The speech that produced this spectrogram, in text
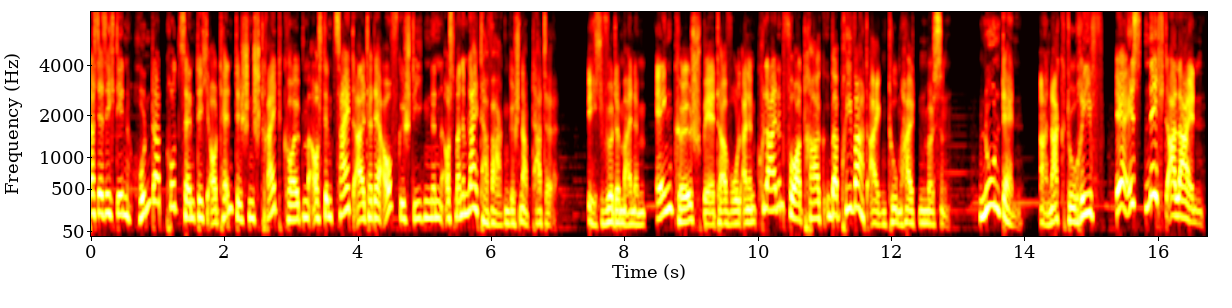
dass er sich den hundertprozentig authentischen Streitkolben aus dem Zeitalter der Aufgestiegenen aus meinem Leiterwagen geschnappt hatte. Ich würde meinem Enkel später wohl einen kleinen Vortrag über Privateigentum halten müssen. Nun denn, Anaktu rief, er ist nicht allein!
